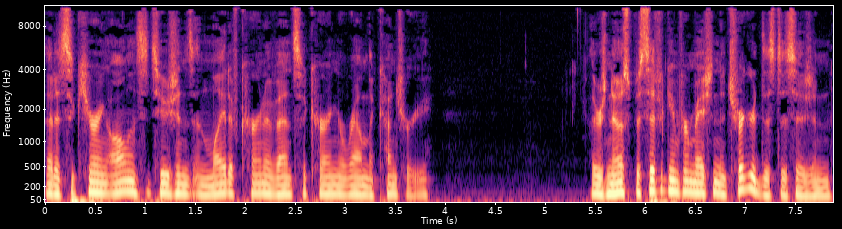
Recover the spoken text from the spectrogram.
that it's securing all institutions in light of current events occurring around the country. There's no specific information that triggered this decision.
